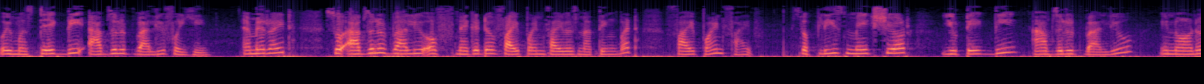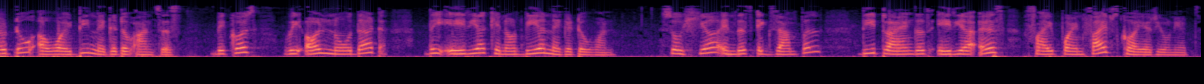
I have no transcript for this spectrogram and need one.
we must take the absolute value for A. Am I right? So absolute value of negative 5.5 is nothing but 5.5. So please make sure you take the absolute value in order to avoid the negative answers because we all know that the area cannot be a negative one. So here in this example the triangle's area is 5.5 square units.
